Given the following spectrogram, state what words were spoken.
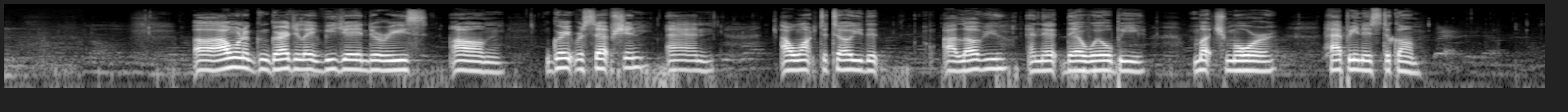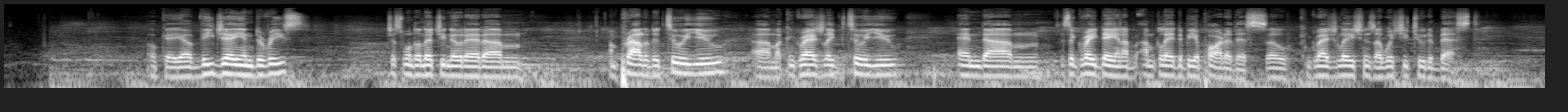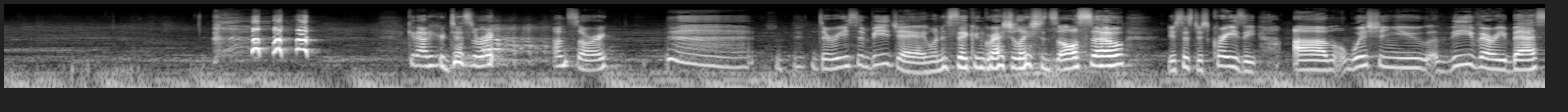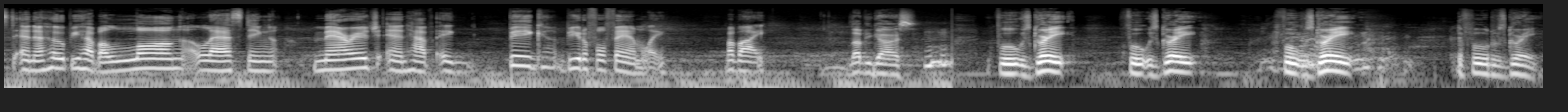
Uh, I want to congratulate VJ and Durice. Um, great reception, and I want to tell you that I love you and that there will be much more happiness to come. Okay, uh, VJ and Durice, just want to let you know that um, I'm proud of the two of you. Um, I congratulate the two of you and um, it's a great day, and I'm, I'm, glad to be a part of this. So, congratulations. I wish you two the best. Get out of here, Desiree. I'm sorry. Durice and VJ, I want to say congratulations also. Your sister's crazy. Um, wishing you the very best, and I hope you have a long lasting marriage and have a big, beautiful family. Bye bye. Love you guys. Mm-hmm. Food was great. Food was great. Food was great. The food was great.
